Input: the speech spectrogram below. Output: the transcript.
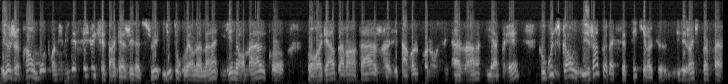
Et là, je prends au mot le premier ministre, c'est lui qui s'est engagé là-dessus. Il est au gouvernement. Il est normal qu'on regarde davantage les paroles prononcées avant et après. Qu'au bout du compte, les gens peuvent accepter qu'ils reculent. Il y a des gens qui peuvent faire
